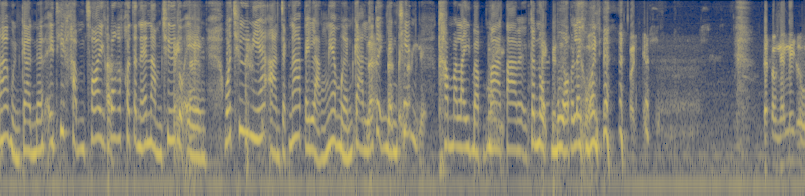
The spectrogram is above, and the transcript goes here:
มากเหมือนกันนะไอ้ที่คำสร้อยเขาว่าเขาจะแนะนำชื่อตัวเอง ว่าชื่อเนี้ยอ่านจากหน้าไปหลังเนี่ยเหมือนกันแล้วก็อย่างเช่นคำอะไรแบบมาตาแบบกระหนกบวบอะไรของมันเนี่ยแต่ตรงนั้นไม่รู้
